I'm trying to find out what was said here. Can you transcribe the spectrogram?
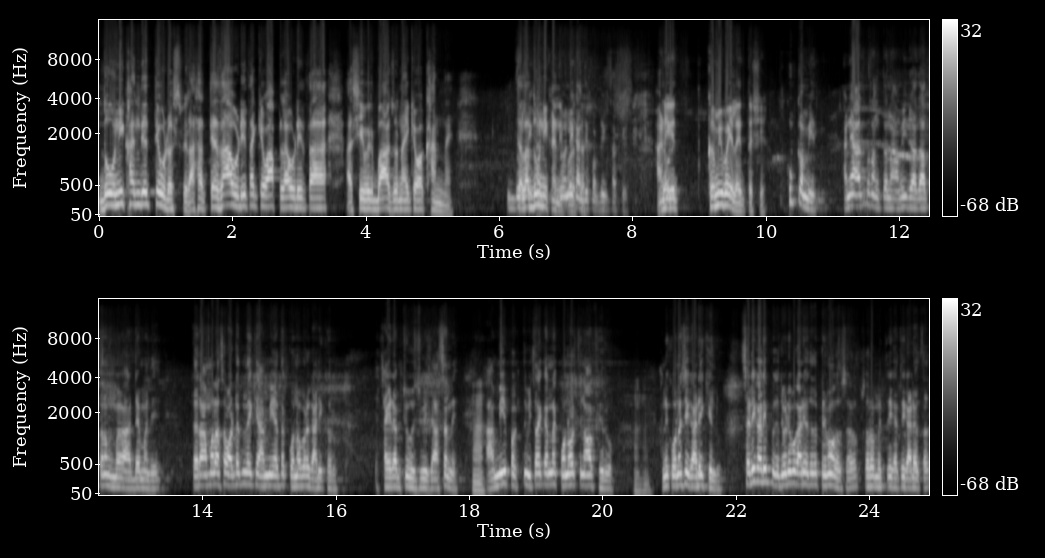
दोन्ही खांदे आहेत तेवढंच स्पीड असा त्याचा आवडीचा किंवा आपल्या आवडीचा अशी बाजू नाही किंवा खान नाही. त्याला दोन्ही खांदी दोन्ही. खांती पब्लिकचा स्पीड आणि कमी बैल आहेत तशी. खूप कमी आहेत. आणि आज पण सांगतो ना आम्ही जा- जातो ना मुंबई अड्ड्यामध्ये तर आम्हाला असं वाटत नाही की आम्ही आता कोणावर गाडी करू. साईड आमची उजवीची असं नाही. आम्ही फक्त विचार करणार कोणावरती नाव फिरू. आणि कोणाची गाडी खेळू. सगळी गाडी जेवढी गाडी होतात प्रेमा होतात सर्व सर्व मित्री गाडी होतात.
